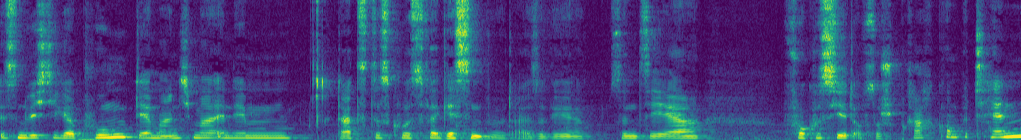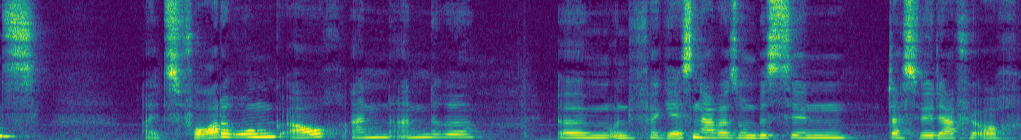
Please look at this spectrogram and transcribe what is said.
ist ein wichtiger Punkt, der manchmal in dem DATS-Diskurs vergessen wird. Also wir sind sehr fokussiert auf so Sprachkompetenz als Forderung auch an andere ähm, und vergessen aber so ein bisschen, dass wir dafür auch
